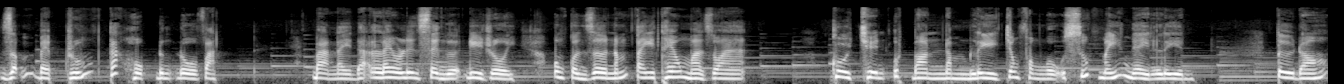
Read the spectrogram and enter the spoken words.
dẫm bẹp rúm các hộp đựng đồ vặt. Bà này đã leo lên xe ngựa đi rồi, ông còn dơ nắm tay theo mà dọa. Cô trên út Utban nằm lì trong phòng ngủ suốt mấy ngày liền. Từ đó,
